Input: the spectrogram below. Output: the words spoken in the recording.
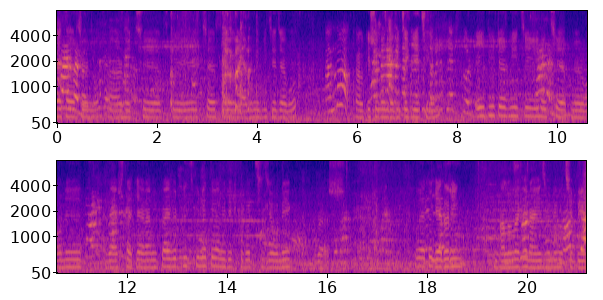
দেখার জন্য। আর হচ্ছে আজকে ইচ্ছা আছে লাবণী বিচে যাব। কালকে সুগন্ধা বিচে গিয়েছিলাম। এই দুইটা বিচই হচ্ছে আপনার অনেক রাশ থাকে। আর আমি প্রাইভেট বিচগুলোতেও আমি দেখতে পাচ্ছি যে অনেক রাশ তো এত গ্যাদারিং ভালো লাগে না, এই জন্য হচ্ছে বের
